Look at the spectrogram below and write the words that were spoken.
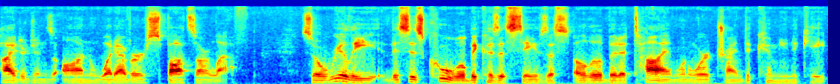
hydrogens on whatever spots are left. So really, this is cool because it saves us a little bit of time when we're trying to communicate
